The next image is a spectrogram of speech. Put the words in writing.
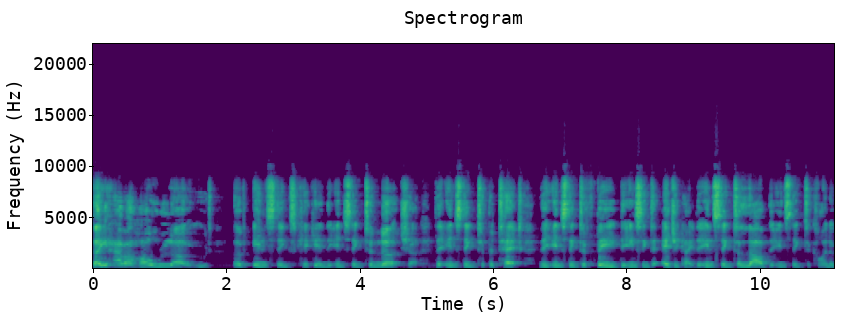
they have a whole load of instincts kick in the instinct to nurture, the instinct to protect, the instinct to feed, the instinct to educate, the instinct to love, the instinct to kind of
